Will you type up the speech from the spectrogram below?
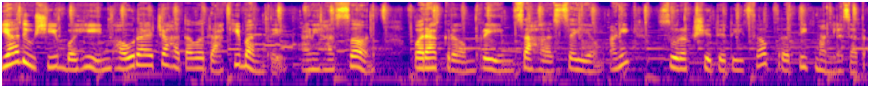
या दिवशी बहीण भाऊरायाच्या हातावर राखी बांधते आणि हा सण पराक्रम प्रेम साहस संयम आणि सुरक्षिततेचं प्रतीक मानलं जातं.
